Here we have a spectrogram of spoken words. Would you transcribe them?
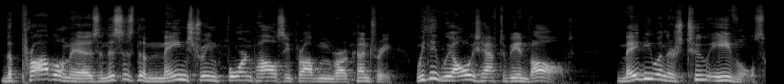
The problem is, and this is the mainstream foreign policy problem of our country, we think we always have to be involved. Maybe when there's two evils,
